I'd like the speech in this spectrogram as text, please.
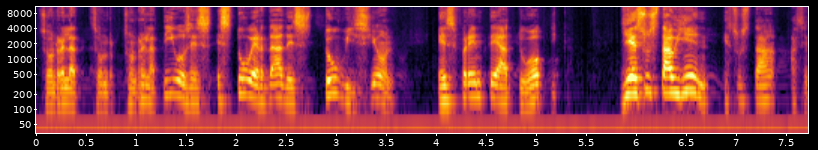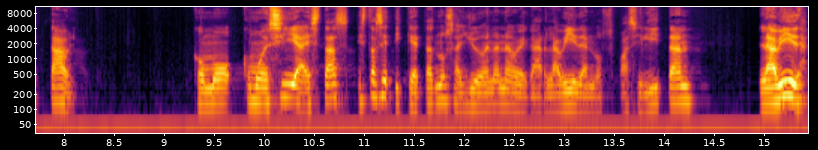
son, relativos, es tu verdad, es tu visión, es frente a tu óptica. Y eso está bien, eso está aceptable. Como, como decía, estas, estas etiquetas nos ayudan a navegar la vida, nos facilitan la vida.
